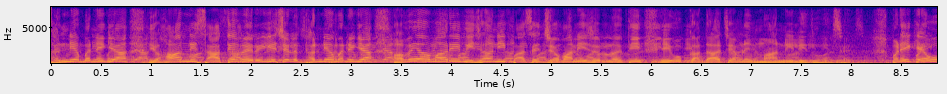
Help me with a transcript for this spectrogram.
ધન્ય બની ગયા. યોહાનની સાથે અમે રહીએ છીએ એટલે ધન્ય બની ગયા. હવે અમારી બીજાની પાસે જવાની જરૂર નથી એવું કદાચ એમણે માની લીધું હશે. પણ એક એવો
